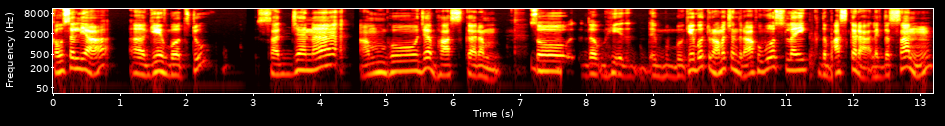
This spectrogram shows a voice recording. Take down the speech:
Kausalya gave birth to Sajjana Ambhoja Bhaskaram. So the he gave birth to Ramachandra, who was like the Bhaskara, like the sun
